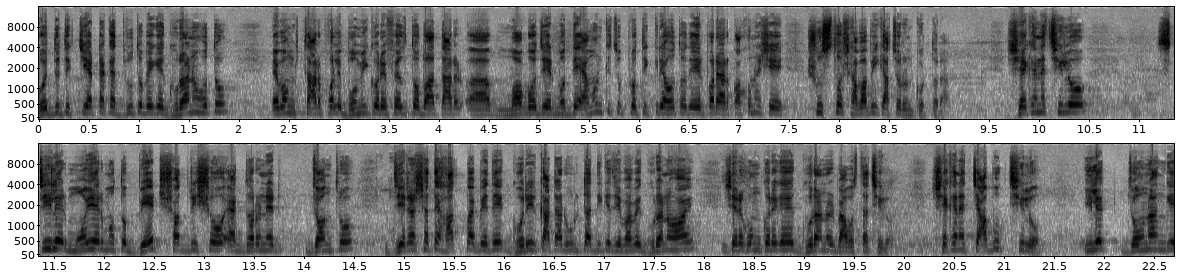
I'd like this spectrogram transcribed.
বৈদ্যুতিক চেয়ারটাকে দ্রুত বেগে ঘোরানো হতো এবং তার ফলে বমি করে ফেলতো বা তার মগজের মধ্যে এমন কিছু প্রতিক্রিয়া হতো, এরপরে আর কখনো সে সুস্থ স্বাভাবিক আচরণ করতো না। সেখানে ছিল স্টিলের ময়ের মতো বেড সদৃশ্য এক ধরনের যন্ত্র, যেটার সাথে হাত পা বেঁধে ঘড়ির কাটার উল্টা দিকে যেভাবে ঘোরানো হয়, সেরকম করে ঘোরানোর ব্যবস্থা ছিল। সেখানে চাবুক ছিল, ইলেক যৌনাঙ্গে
